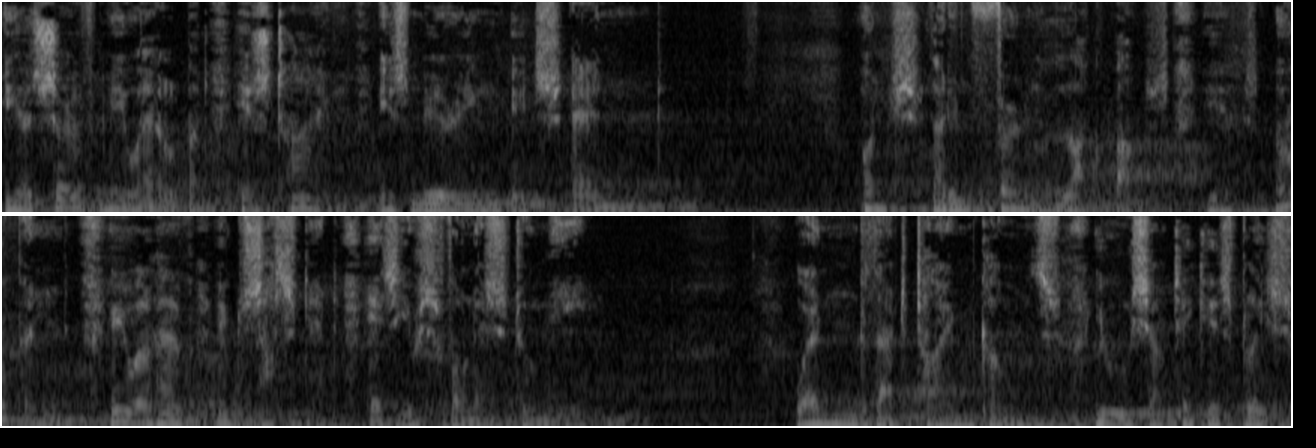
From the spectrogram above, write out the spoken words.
He has served me well, but his time is nearing its end. Once that infernal lockbox is opened, he will have exhausted his usefulness to me. When that time comes, you shall take his place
